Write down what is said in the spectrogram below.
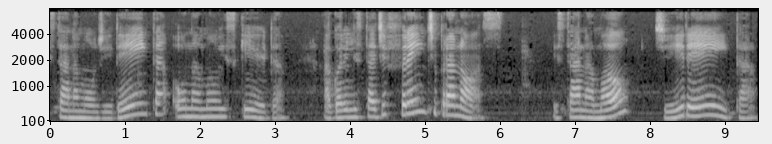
está na mão direita ou na mão esquerda? Agora ele está de frente para nós. Está na mão direita.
